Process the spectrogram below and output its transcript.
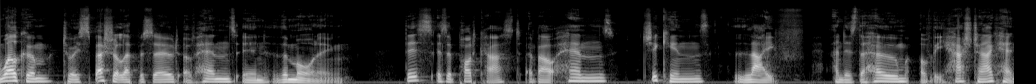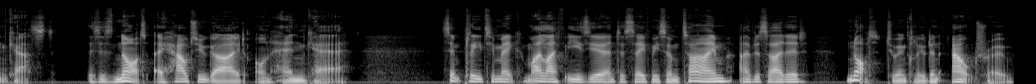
and welcome to a special episode of Hens in the Morning. This is a podcast about hens, chickens, life, and is the home of the hashtag Hencast. This is not a how to guide on hen care. Simply to make my life easier and to save me some time, I've decided not to include an outro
